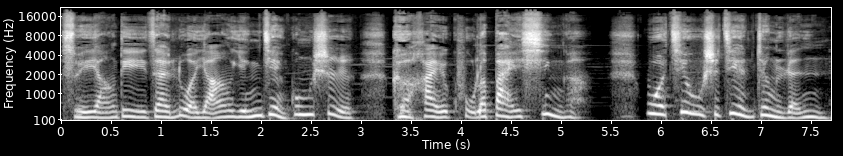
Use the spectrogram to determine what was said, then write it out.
隋炀帝在洛阳营建宫室，可害苦了百姓啊！我就是见证人。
